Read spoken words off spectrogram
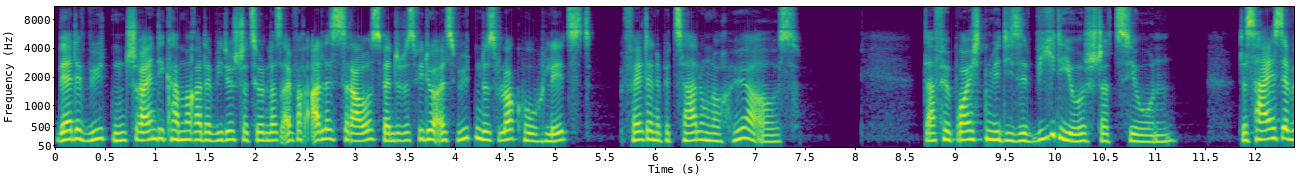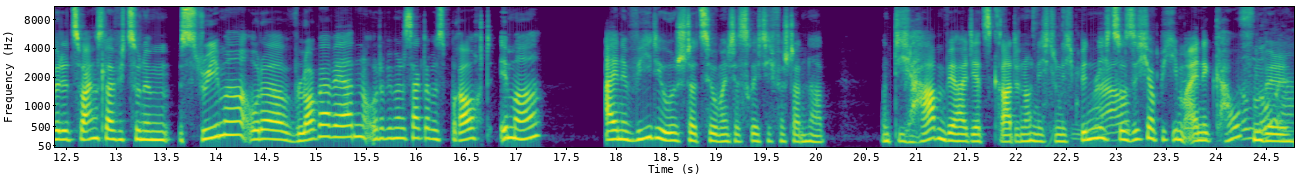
Werde wütend, schrei in die Kamera der Videostation, lass einfach alles raus. Wenn du das Video als wütendes Vlog hochlädst, fällt deine Bezahlung noch höher aus. Dafür bräuchten wir diese Videostation. Das heißt, er würde zwangsläufig zu einem Streamer oder Vlogger werden oder wie man das sagt, aber es braucht immer eine Videostation, wenn ich das richtig verstanden habe. Und die haben wir halt jetzt gerade noch nicht und ich bin nicht so sicher, ob ich ihm eine kaufen will.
